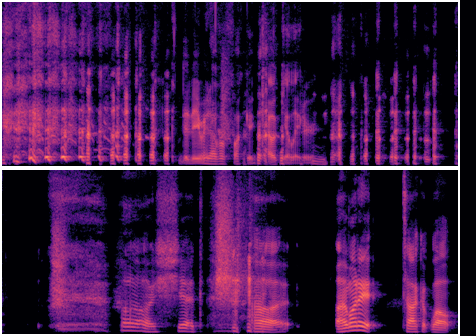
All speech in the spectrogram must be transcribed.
Didn't even have a fucking calculator. oh shit. Uh, I want to talk. Well,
